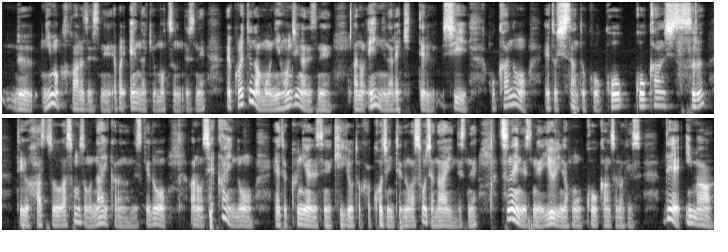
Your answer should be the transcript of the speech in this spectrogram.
るにもかかわらずですね、やっぱり円だけを持つんですね。で、これっていうのはもう日本人がですね、あの、円に慣れきってるし、他の、えっ、ー、と、資産とこう、交換するっていう発想がそもそもないからなんですけど、あの、世界の、えっ、ー、と、国やですね、企業とか個人っていうのはそうじゃないんですね。常にですね、有利な本を交換するわけです。で、今、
